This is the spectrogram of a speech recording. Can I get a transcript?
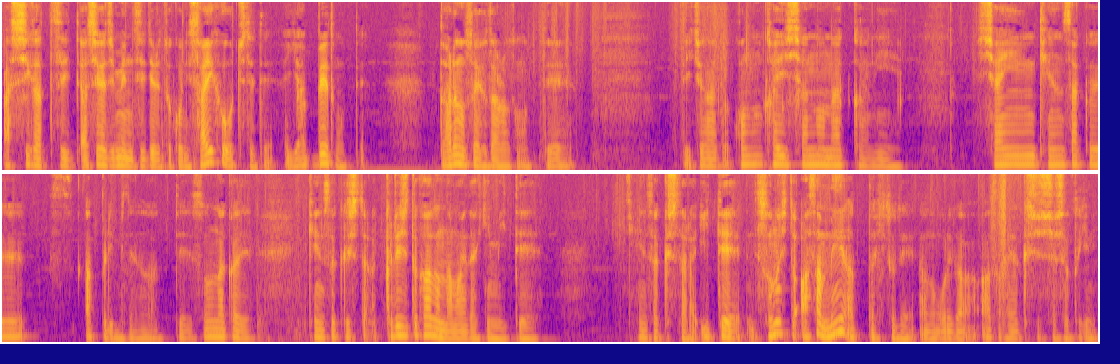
足がついて足が地面についてるとこに財布落ちててやっべえと思って。誰の財布だろうと思って。で一応なんかこの会社の中に社員検索アプリみたいなのがあってその中で検索したらクレジットカードの名前だけ見て検索したらいてその人朝目合った人であの俺が朝早く出社した時に。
